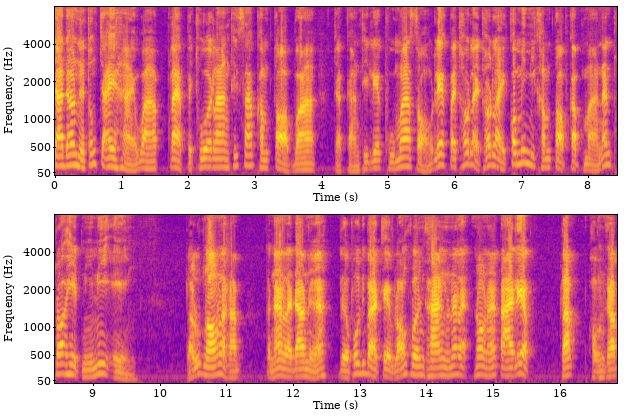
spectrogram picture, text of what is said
จ่าดาวเหนือต้องใจหายวาแปลบไปทั่วร่างที่ทราบคำตอบว่า จากการที่เรียกภูมาสองเรียกไปเท่าไหร่เท่าไหร่ก็ไม่มีคำตอบกลับมานั่นเพราะเหตุนี้นี่เอง เราลูกน้องล่ะครับ ก็นั่นแหละดาวเหนือเหลือพวกที่บาดเจ็บร้องครวญครางอยู่นั่นแหละนอกนั้นตายเรียบครับขอบคุณครับ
